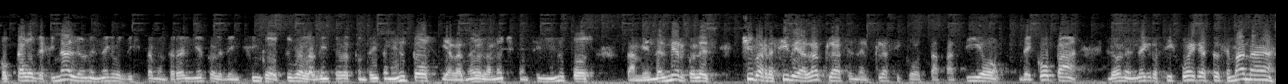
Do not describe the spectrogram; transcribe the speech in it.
Octavos de final, Leones Negros visita Monterrey el miércoles 25 de octubre a las 20 horas con 30 minutos y a las 9 de la noche con 6 minutos. También del miércoles, Chivas recibe al Atlas en el Clásico Tapatío de Copa. Leones Negros sí juega esta semana,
